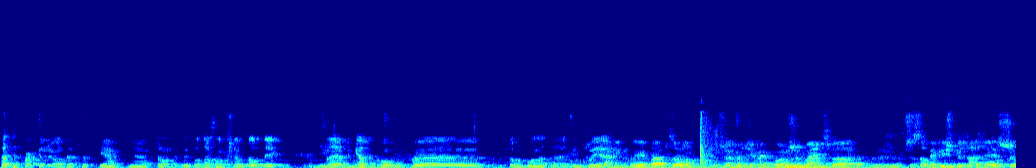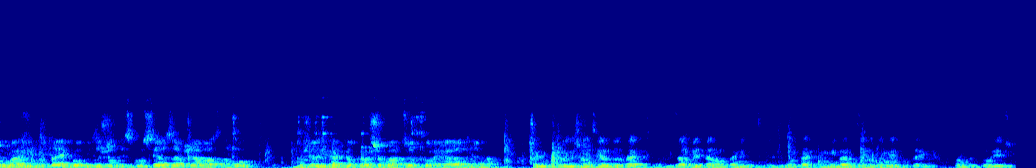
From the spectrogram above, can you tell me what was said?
satysfakcjonujące wszystkie e, strony. Więc odnosząc się do tych wniosków, to by było na tyle. Dziękuję. Dziękuję bardzo. Przechodzimy, proszę Państwa. Czy są jakieś pytania, jeszcze uwagi tutaj, bo widzę, że dyskusja zawrzała znowu. Jeżeli tak, to proszę bardzo, kolega radny. Panie Przewodniczący, ja to tak zapytam, Panie, bo tak nie bardzo rozumiem tutaj tą wypowiedź.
